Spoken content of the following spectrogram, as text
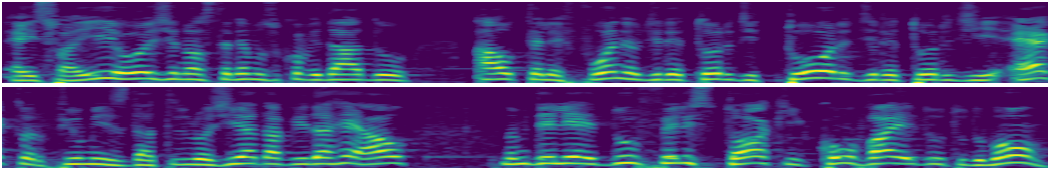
É isso aí. Hoje nós teremos o convidado ao telefone, o diretor de Thor, diretor de Hector, filmes da trilogia da vida real. O nome dele é Edu Felistock. Como vai, Edu? Tudo bom?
